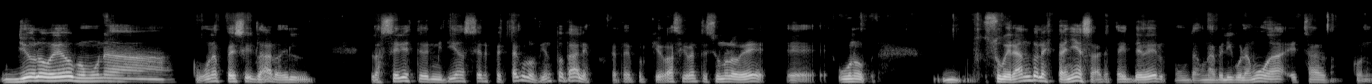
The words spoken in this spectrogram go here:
yo lo veo como una, como una especie, claro, el, las series te permitían hacer espectáculos bien totales, porque básicamente si uno lo ve, eh, uno superando la extrañeza de ver una, película muda hecha con,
